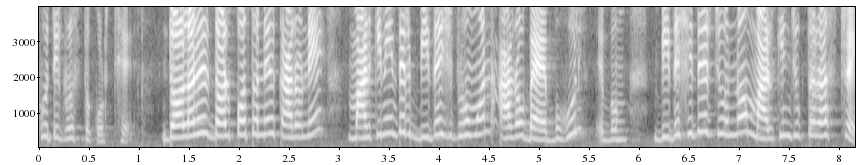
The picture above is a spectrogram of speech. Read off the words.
ক্ষতিগ্রস্ত করছে। ডলারের দরপতনের কারণে মার্কিনীদের বিদেশ ভ্রমণ আরও ব্যয়বহুল এবং বিদেশিদের জন্য মার্কিন যুক্তরাষ্ট্রে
